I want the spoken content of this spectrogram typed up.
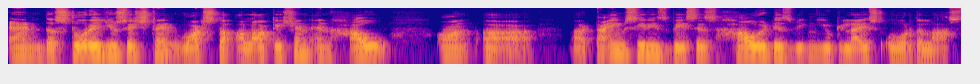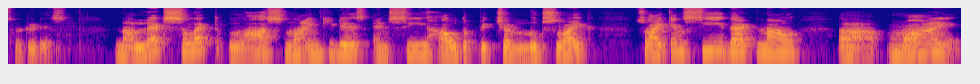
and the storage usage trend what's the allocation and how on a, a, time series basis how it is being utilized over the last 30 days. Now let's select last 90 days and see how the picture looks like. So I can see that now uh, my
